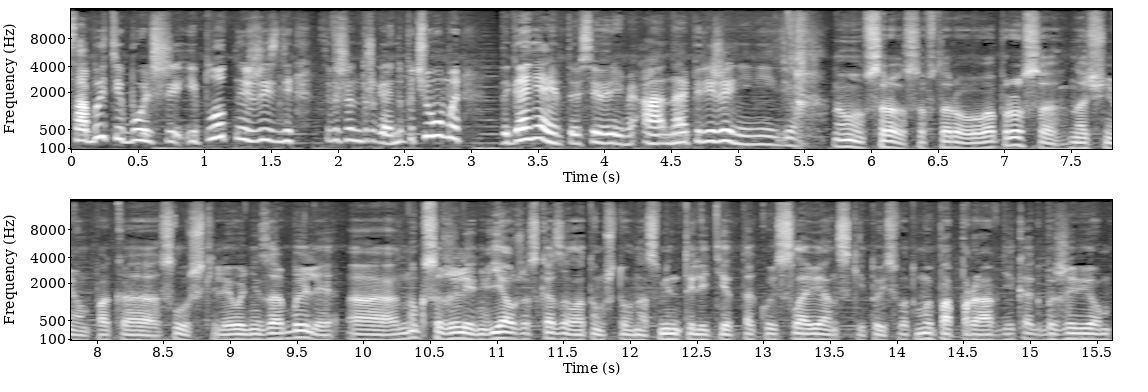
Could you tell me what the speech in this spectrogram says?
событий больше, и плотной жизни совершенно другая. Но почему мы догоняем-то все время, а на опережение не идем? Ну, сразу со второго вопроса начнем, пока слушатели его не забыли. А, ну, к сожалению, я уже сказал о том, что у нас менталитет такой славянский, то есть вот мы по правде как бы живем,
